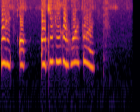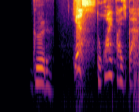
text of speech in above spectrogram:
wait, I'll, I'll give you the Wi-Fi. Good. Yes, the Wi-Fi's back.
